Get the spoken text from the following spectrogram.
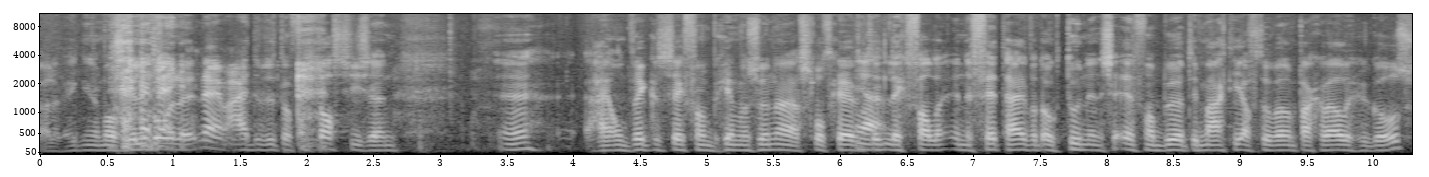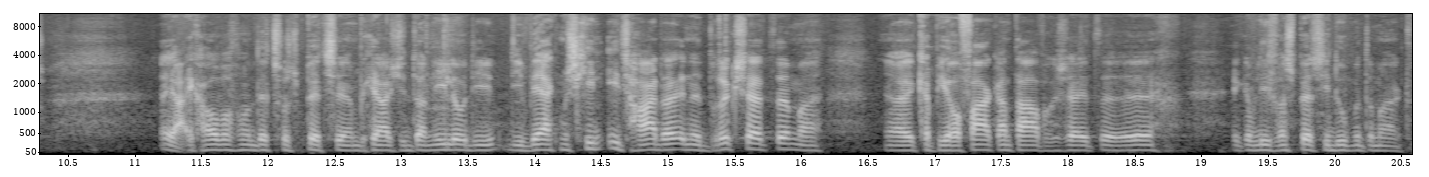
Oh, dat weet ik niet, dat jullie worden. Nee, maar hij doet het toch fantastisch. En, eh, hij ontwikkelt zich van het begin van zo'n nou, slotgever. Ja. Het ligt vallen in de fitheid. Want ook toen in zijn van beurt die maakte hij af en toe wel een paar geweldige goals. Ja, ik hou wel van dit soort spitsen. In het begin als je Danilo, die, die werkt misschien iets harder in het druk zetten. Maar ja, ik heb hier al vaak aan tafel gezeten. Eh, ik heb liever een spits die doelpunten maakt.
